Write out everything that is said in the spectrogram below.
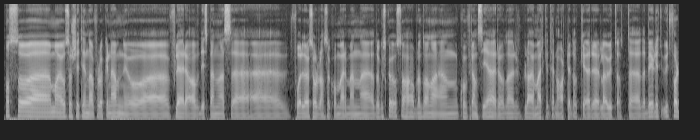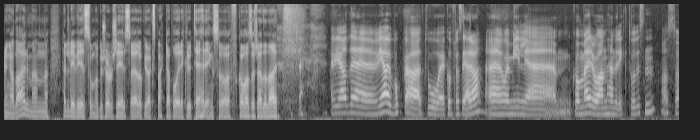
Og så uh, må jeg også skyte inn, da, for dere nevner jo uh, flere av de spennende uh, foredragsholderne som kommer. Men dere skal jo også ha bl.a. en konferansier, og der la jeg merke til noe artig dere la ut. At det ble litt utfordringer der, men heldigvis, som dere sjøl sier, så er dere jo eksperter på rekruttering, så hva var det som skjedde der? Vi, hadde, vi, har jo booka to konferansierer. Emilie kommer, og han Henrik Todesen. Og så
